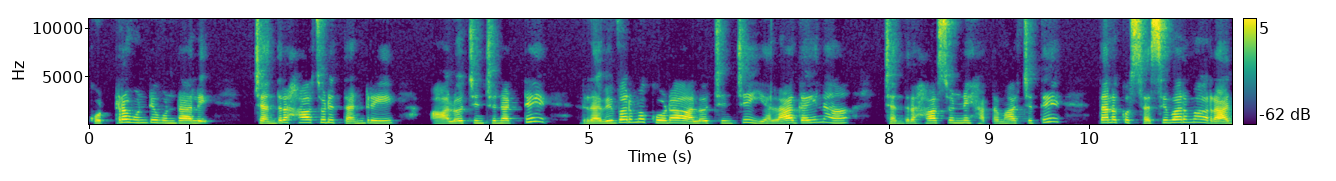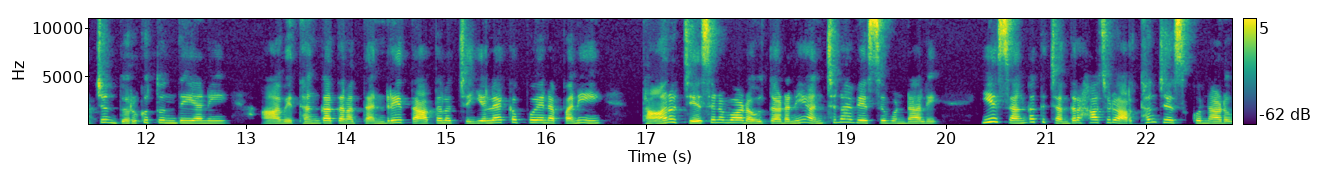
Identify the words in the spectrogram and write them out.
కుట్ర ఉండి ఉండాలి. చంద్రహాసుడి తండ్రి ఆలోచించినట్టే రవివర్మ కూడా ఆలోచించి ఎలాగైనా చంద్రహాసుణ్ణి హతమార్చితే తనకు శశివర్మ రాజ్యం దొరుకుతుంది అని ఆ విధంగా తన తండ్రి తాతలు చెయ్యలేకపోయిన పని తాను చేసినవాడవుతాడని అంచనా వేసి ఉండాలి. ఈ సంగతి చంద్రహాసుడు అర్థం చేసుకున్నాడు.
